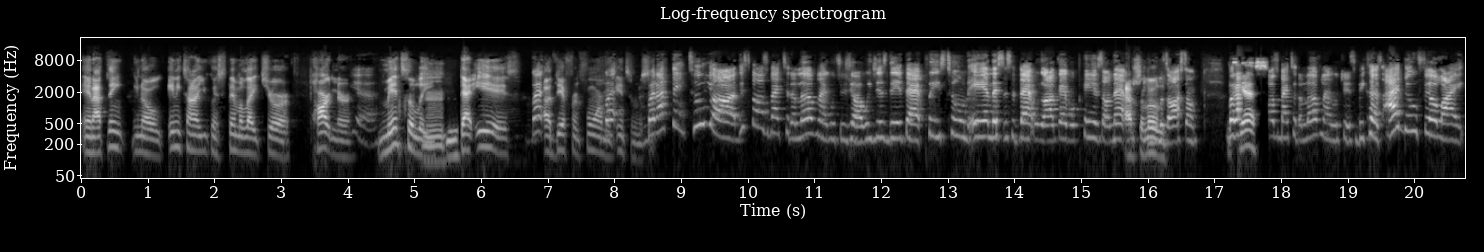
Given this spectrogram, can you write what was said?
and i think you know anytime you can stimulate your partner Yeah. mentally Mhm. that is But a different form of intimacy But I think too, y'all, this goes back to the love languages, y'all. We just did that. Please tune in, listen to that. We all gave opinions on that. Absolutely. It was awesome. But I Yes. goes back to the love languages because I do feel like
